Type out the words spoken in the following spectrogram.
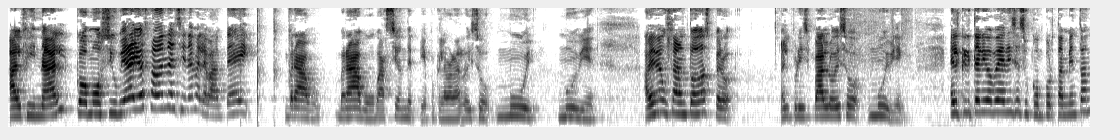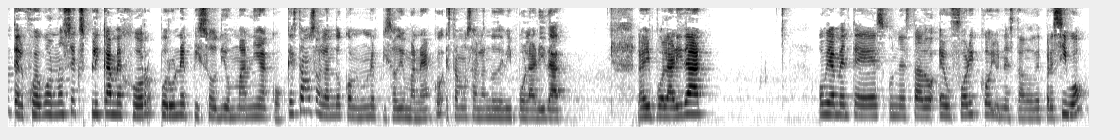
al final, como si hubiera yo estado en el cine, me levanté y bravo, bravo, ovación de pie, porque la verdad lo hizo muy, muy bien. A mí me gustaron todas, pero el principal lo hizo muy bien. El criterio B dice su comportamiento ante el juego no se explica mejor por un episodio maníaco. ¿Qué estamos hablando con un episodio maníaco? Estamos hablando de bipolaridad. La bipolaridad obviamente es un estado eufórico y un estado depresivo,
